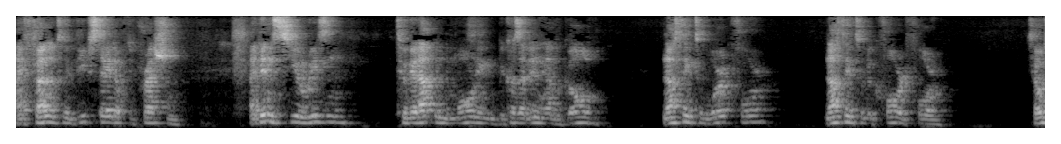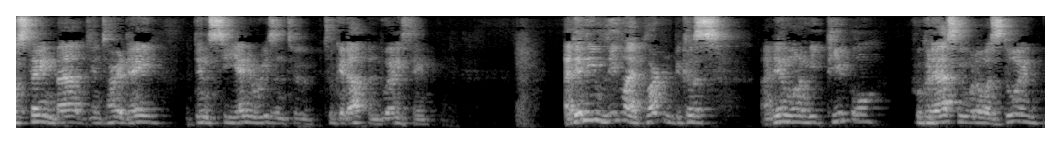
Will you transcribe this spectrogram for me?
I fell into a deep state of depression. I didn't see a reason to get up in the morning because I didn't have a goal, nothing to work for, nothing to look forward for. So I was staying in bed the entire day. I didn't see any reason to, to get up and do anything. I didn't even leave my apartment because I didn't want to meet people who could ask me what I was doing,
